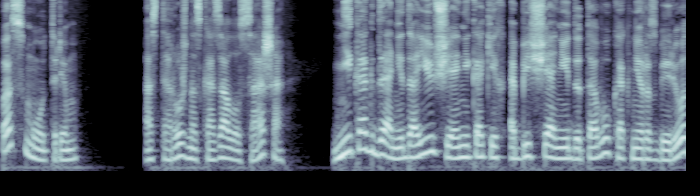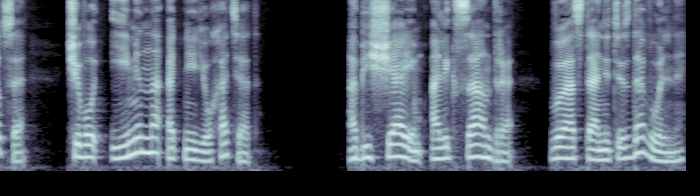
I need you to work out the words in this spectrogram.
«Посмотрим», – осторожно сказала Саша, никогда не дающая никаких обещаний до того, как не разберется, чего именно от нее хотят. Обещаем, Александра, вы останетесь довольны.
